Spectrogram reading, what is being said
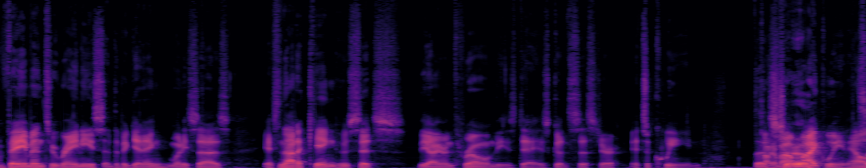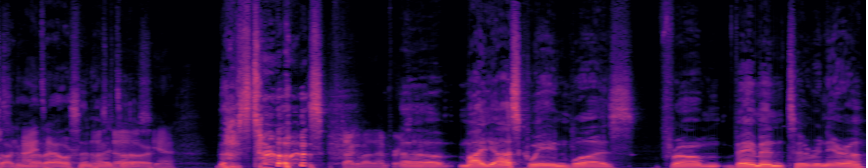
Vaemond to Rhaenys at the beginning when he says, "It's not a king who sits the Iron Throne these days, good sister. It's a queen." That's Talk about true. my queen, Alicent Talking Hightower. about Alicent Those Hightower. toes, Yeah, Those toes. talk about them second. Uh, my Yas Queen was from Vaemond to Rhaenyra.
